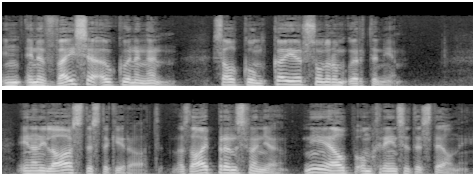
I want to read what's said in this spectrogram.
en en 'n wyse ou koningin sal kom kuier sonder om oor te neem. En dan die laaste stukkie raad as daai prins van jou nie help om grense te stel nie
